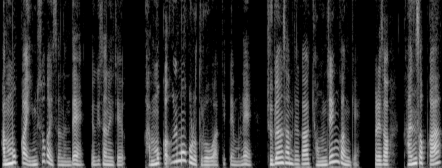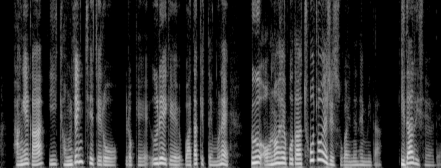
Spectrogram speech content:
간목과 임수가 있었는데 여기서는 이제 간목과 을목으로 들어왔기 때문에 주변 사람들과 경쟁 관계 그래서 간섭과 방해가 이 경쟁 체제로 이렇게 을에게 와닿기 때문에 그 어느 해보다 초조해질 수가 있는 해입니다. 기다리셔야 돼요.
